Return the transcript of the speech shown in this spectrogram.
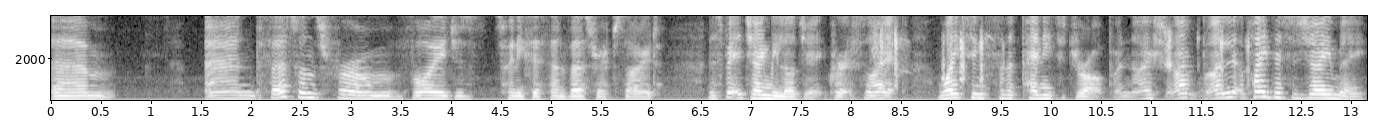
Um, and the first one's from Voyager's 25th anniversary episode. There's a bit of Jamie logic where it's like waiting for the penny to drop, and I, I, I played this as Jamie,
